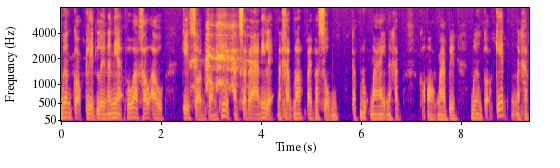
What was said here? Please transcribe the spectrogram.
เมืองเกาะเกร็ดเลยนะเนี่ย เพราะว่าเขาเอาเกสรของเทพอักษรานี่แหละนะครับเนาะไปผสมกับลูกไม้นะครับ ก็ออกมาเป็นเมืองเกาะเกร็ดนะครับ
